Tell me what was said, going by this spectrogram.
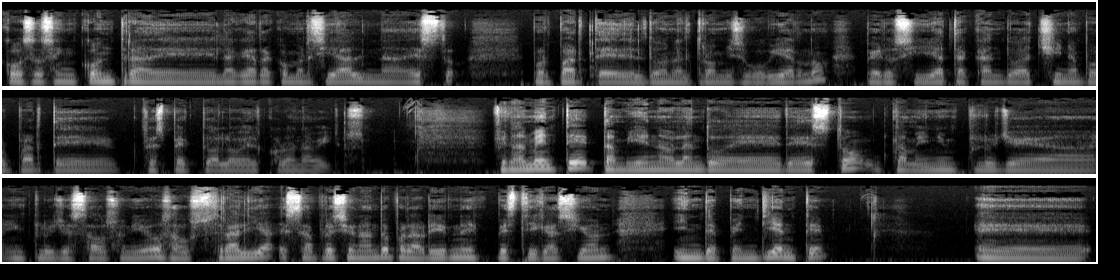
cosas en contra de la guerra comercial, nada de esto por parte del Donald Trump y su gobierno, pero sí atacando a China por parte respecto a lo del coronavirus. Finalmente, también hablando de, esto, también incluye a, incluye Estados Unidos. Australia está presionando para abrir una investigación independiente, eh,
